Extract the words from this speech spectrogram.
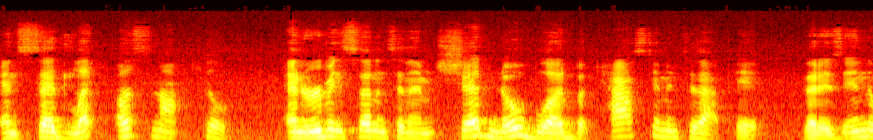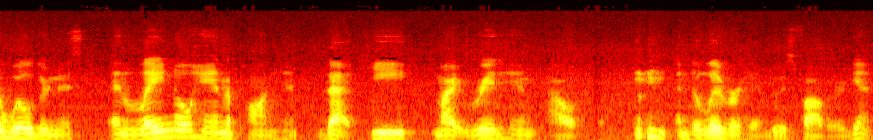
and said, Let us not kill him. And Reuben said unto them, Shed no blood, but cast him into that pit that is in the wilderness, and lay no hand upon him, that he might rid him out and deliver him to his father again.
